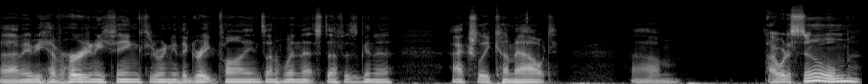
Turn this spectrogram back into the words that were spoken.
uh, maybe have heard anything through any of the grapevines on when that stuff is gonna actually come out. Um, I would assume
